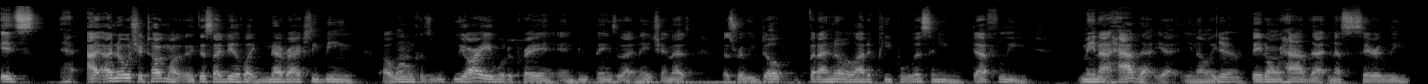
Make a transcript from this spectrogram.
it's I, I know what you're talking about, like this idea of like never actually being alone because we, we are able to pray and do things of that nature, and that's that's really dope. But I know a lot of people listening definitely may not have that yet. You know, like Yeah. they don't have that necessarily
